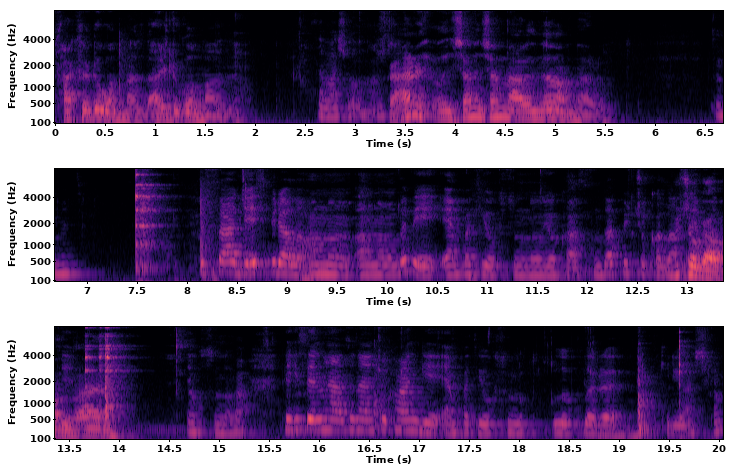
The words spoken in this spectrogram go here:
fakirlik olmazdı, açlık olmazdı. savaş olmaz. Yani insan insanın halinden anlardı. Evet. Sadece espri alan anlam, anlamında bir empati yoksunluğu yok aslında. Birçok alanda Birçok empati alanda aynen. yoksunluğu var. Peki senin hayatına en çok hangi empati yoksunlukları etkiliyor aşkım?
